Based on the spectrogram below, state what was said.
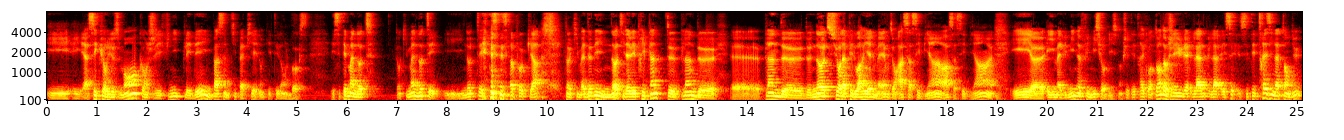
et, assez curieusement, quand j'ai fini de plaider, il me passe un petit papier, donc qui était dans le box, et c'était ma note. Donc il m'a noté, il notait ses avocats. Donc il m'a donné une note. Il avait pris plein de plein de euh, plein de, de, notes sur la plaidoirie elle-même, en disant ah ça c'est bien, ah ça c'est bien, et, euh, et il m'avait mis neuf et demi sur 10. Donc j'étais très content. Donc j'ai eu la, la, c'était très inattendu.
